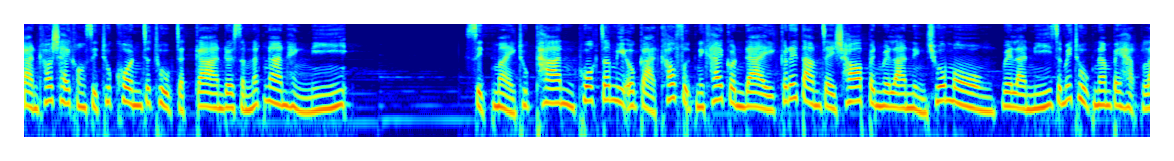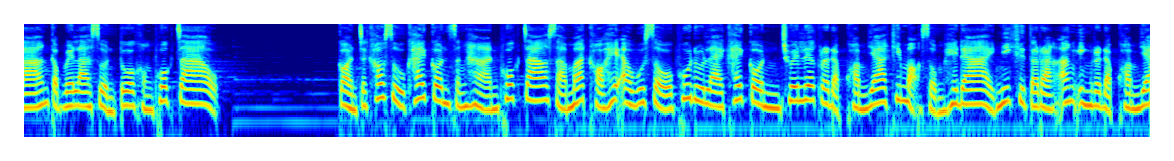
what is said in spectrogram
การเข้าใช้ของสิทธิทุกคนจะถูกจัดการโดยสำนักงานแห่งนี้ สิทธิ์ใหม่ทุกท่าน พวกเจ้ามีโอกาสเข้าฝึกในค่ายกลใดก็ได้ตามใจชอบเป็นเวลาหนึ่งชั่วโมง เวลานี้จะไม่ถูกนำไปหักล้างกับเวลาส่วนตัวของพวกเจ้า ก่อนจะเข้าสู่ค่ายกลสังหารพวกเจ้าสามารถขอให้อาวุโส ผู้ดูแลค่ายกลช่วยเลือกระดับความยากที่เหมาะสมให้ได้ นี่คือตารางอ้างอิงระดับความย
